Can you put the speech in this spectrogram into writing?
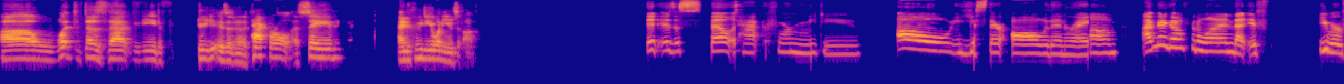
Uh, what does that need? Do you is it an attack roll, a save, and who do you want to use it on? It is a spell attack for me to. Oh yes, they're all within range. Um, I'm gonna go for the one that if you were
